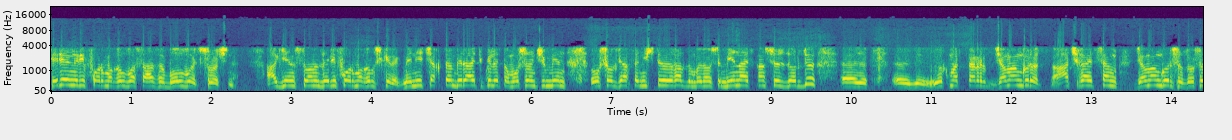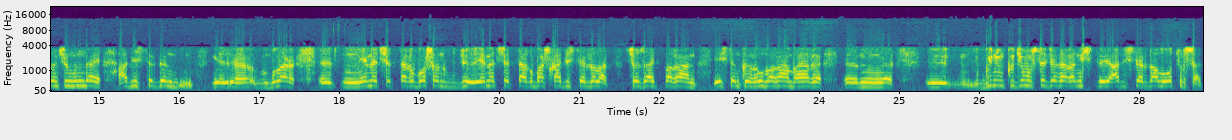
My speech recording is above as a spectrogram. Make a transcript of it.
терең реформа кылбаса азыр болбойт срочно. Агентствону да реформа кылыш керек. Мен нече жактан бери айтып келатам ошон үчүн мен ошол жактан иштебей калдым. Болбосо мен айткан сөздөрдү э, э, өкмөттөр жаман көрөт. Ачык айтсаң жаман көрүшөт. Ошон үчүн мындай адистерден булар эметишет дагы бошонуп эметишет дагы башка адистерди алат. Сөз айтпаган эчтеке кылбаган баягы күнүмкү жумушту жасаган адистерди алып отурушат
